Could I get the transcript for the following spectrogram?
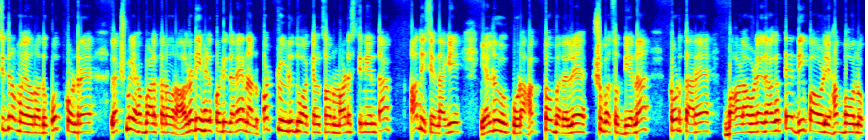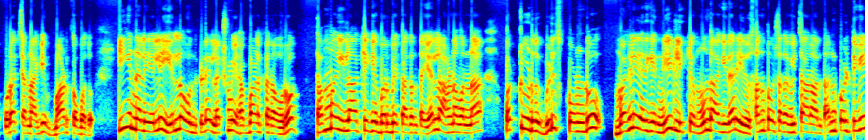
ಸಿದ್ದರಾಮಯ್ಯ ಅವರು ಅದಕ್ಕೆ ಒಪ್ಕೊಂಡ್ರೆ, ಲಕ್ಷ್ಮೀ ಹೆಬ್ಬಾಳ್ಕರ್ ಅವರು ಆಲ್ರೆಡಿ ಹೇಳ್ಕೊಂಡಿದ್ದಾರೆ, ನಾನು ಪಟ್ಟು ಹಿಡಿದು ಆ ಕೆಲಸವನ್ನು ಮಾಡಿಸ್ತೀನಿ ಅಂತ ಆ ದಿಸೆಯಿಂದಾಗಿ ಎಲ್ರಿಗೂ ಕೂಡ ಅಕ್ಟೋಬರ್ ಅಲ್ಲೇ ಶುಭ ಸುದ್ದಿಯನ್ನ ಕೊಡ್ತಾರೆ. ಬಹಳ ಒಳ್ಳೇದಾಗುತ್ತೆ. ದೀಪಾವಳಿ ಹಬ್ಬವನ್ನು ಕೂಡ ಚೆನ್ನಾಗಿ ಮಾಡ್ಕೋಬಹುದು ಈ ಹಿನ್ನೆಲೆಯಲ್ಲಿ ಎಲ್ಲೋ ಒಂದ್ ಕಡೆ ಲಕ್ಷ್ಮಿ ಹೆಬ್ಬಾಳ್ಕರ್ ಅವರು ತಮ್ಮ ಇಲಾಖೆಗೆ ಬರ್ಬೇಕಾದಂತ ಎಲ್ಲ ಹಣವನ್ನ ಪಟ್ಟು ಹಿಡಿದು ಬಿಡಿಸ್ಕೊಂಡು ಮಹಿಳೆಯರಿಗೆ ನೀಡ್ಲಿಕ್ಕೆ ಮುಂದಾಗಿದ್ದಾರೆ. ಇದು ಸಂತೋಷದ ವಿಚಾರ ಅಂತ ಅನ್ಕೊಳ್ತೀವಿ.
